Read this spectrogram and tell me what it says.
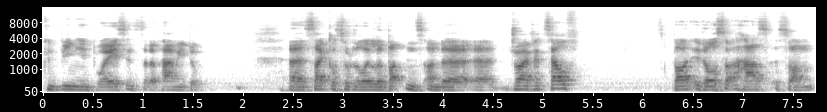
convenient ways instead of having to cycle through the little buttons on the drive itself. But it also has some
